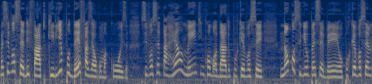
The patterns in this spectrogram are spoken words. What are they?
Mas se você de fato queria poder fazer alguma coisa, se você está realmente incomodado porque você não conseguiu perceber ou porque você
